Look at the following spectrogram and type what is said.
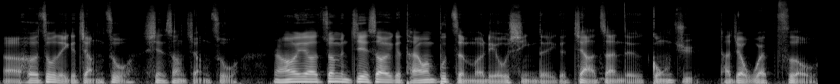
呃，合作的一个讲座，线上讲座。然后要专门介绍一个台湾不怎么流行的一个架站的工具，它叫 Webflow。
